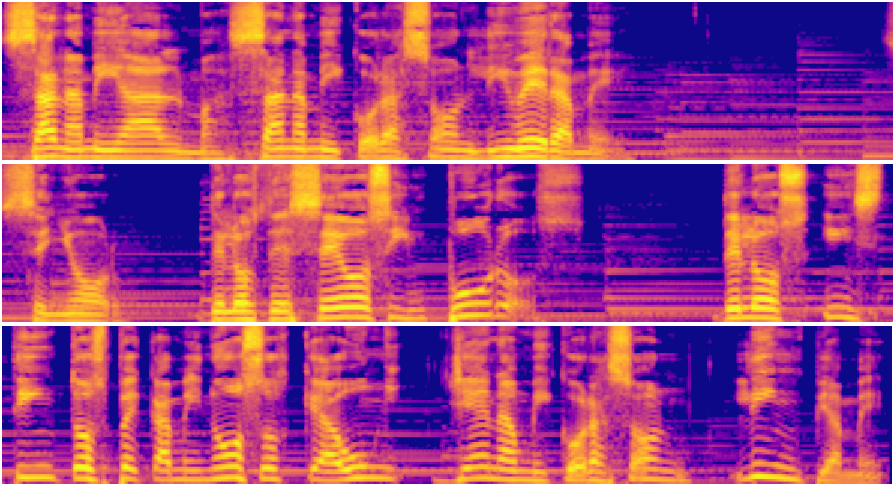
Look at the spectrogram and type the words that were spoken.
Sana mi alma, sana mi corazón, libérame, Señor, de los deseos impuros de los instintos pecaminosos que aún llenan mi corazón. Límpiame,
